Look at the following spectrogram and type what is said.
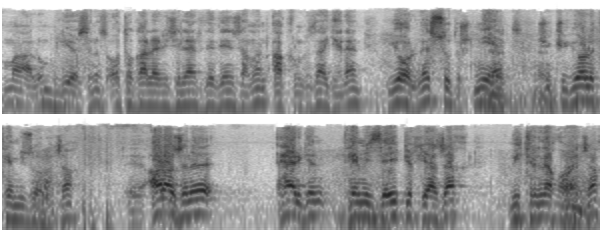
malum biliyorsunuz otogalericiler dediğin zaman aklımıza gelen yol ve sudur. Niye? Evet, evet. Çünkü yolu temiz olacak. E, aracını her gün temizleyip yıkayacak, vitrine koyacak.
